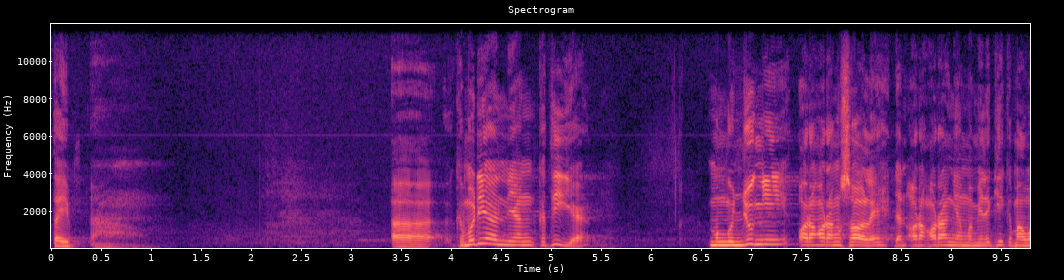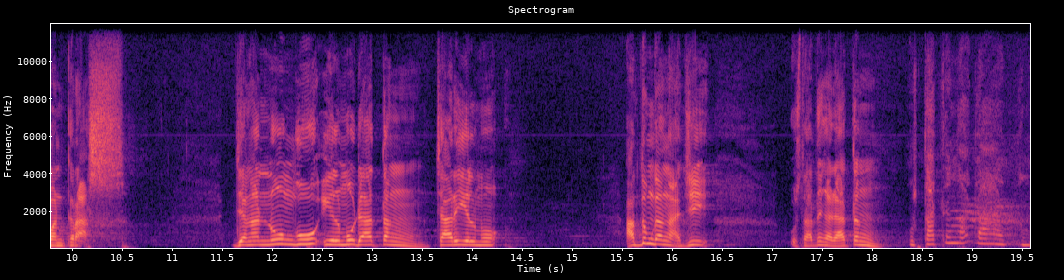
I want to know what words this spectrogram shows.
Taib. Uh, kemudian yang ketiga, mengunjungi orang-orang soleh dan orang-orang yang memiliki kemauan keras. Jangan nunggu ilmu datang, cari ilmu. Antum gak ngaji, ustadznya gak datang, ustadznya gak datang.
